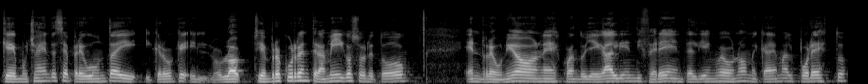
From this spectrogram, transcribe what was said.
que mucha gente se pregunta y, y creo que y lo- lo- siempre ocurre entre amigos, sobre todo en reuniones, cuando llega alguien diferente, alguien nuevo, no, me cae mal por esto,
